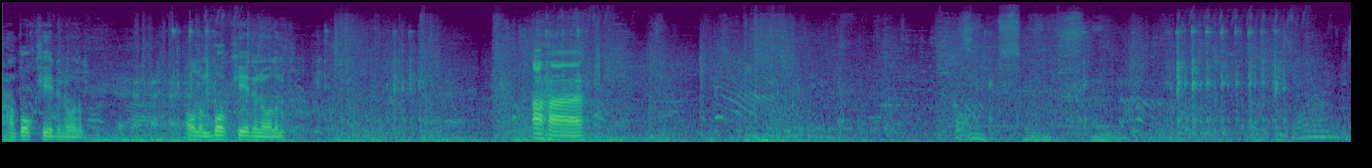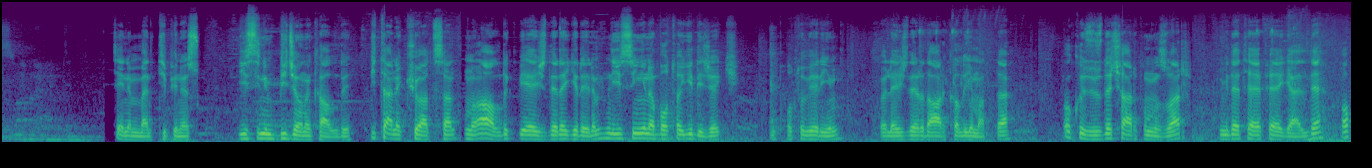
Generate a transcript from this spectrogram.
Aha bok yedin oğlum. Oğlum bok yedin oğlum. Aha. Senin ben tipine s- Lee Sin'in bir canı kaldı. Bir tane Q atsan bunu aldık bir ejdere girelim. Lee Sin yine bota gidecek. Bu potu vereyim. Böyle ejderi de arkalayayım hatta. 900'de çarpımız var. Bir de TP geldi. Hop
